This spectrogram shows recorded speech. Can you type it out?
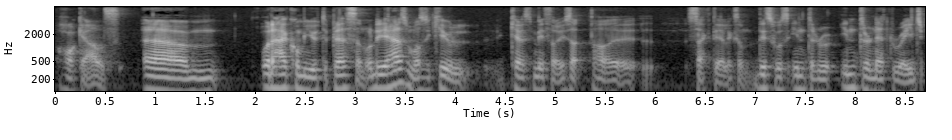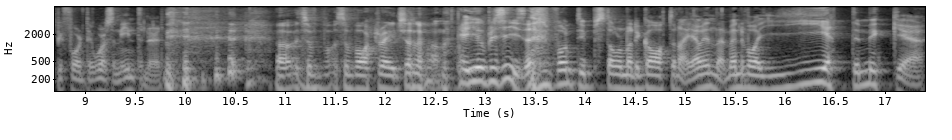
haka alls. Ehm, och det här kom ju ut i pressen. Och det är det här som var så kul. Kevin Smith har ju sa- har sagt det liksom. This was inter internet rage before there was an internet. Ja, så, så vart rageade man? Jo, precis. Folk typ stormade gatorna, jag vet inte. Men det var jättemycket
